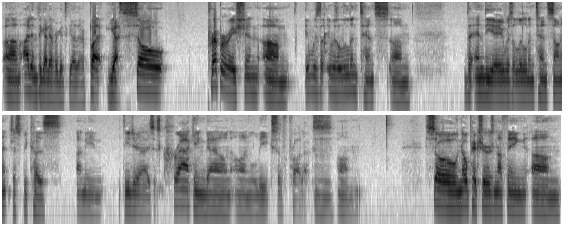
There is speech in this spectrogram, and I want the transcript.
um, I didn't think I'd ever get to go there. But yes, so preparation, um, it was, it was a little intense. Um, the NDA was a little intense on it just because, I mean, DJI is just cracking down on leaks of products. Um, so no pictures, nothing. Um,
